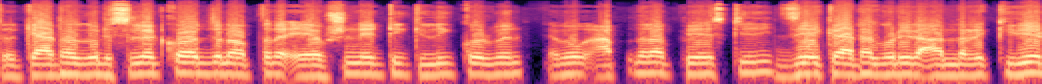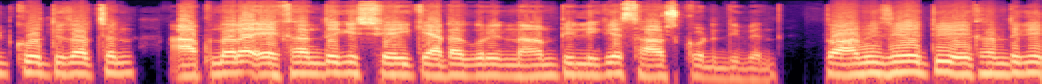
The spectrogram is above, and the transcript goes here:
তো ক্যাটাগরি সিলেক্ট করার জন্য আপনারা এই অপশনে একটি ক্লিক করবেন এবং আপনারা পেজটি যে ক্যাটাগরির আন্ডারে ক্রিয়েট করতে চাচ্ছেন, আপনারা এখান থেকে সেই ক্যাটাগরির নামটি লিখে সার্চ করে দিবেন। তো আমি যেহেতু এখান থেকে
